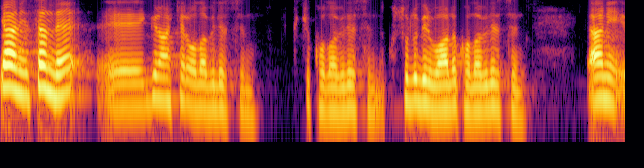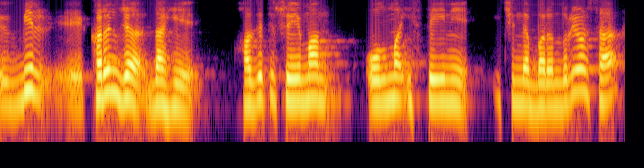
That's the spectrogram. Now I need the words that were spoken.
Yani sen de, eee, günahkâr olabilirsin, küçük olabilirsin, kusurlu bir varlık olabilirsin. Yani bir, eee, karınca dahi Hazreti Süleyman olma isteğini içinde barındırıyorsa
